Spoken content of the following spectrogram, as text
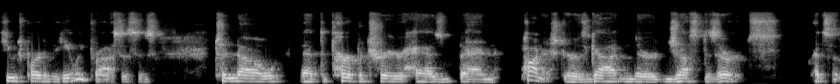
huge part of the healing process is to know that the perpetrator has been punished or has gotten their just deserts. That's a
